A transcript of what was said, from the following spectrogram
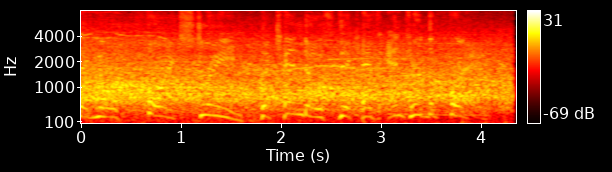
signal for extreme. The kendo stick has entered the fray.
